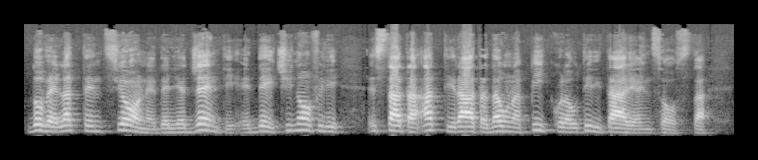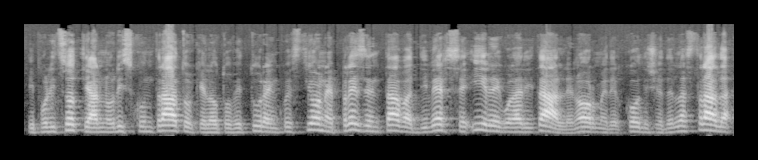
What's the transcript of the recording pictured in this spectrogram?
dove l'attenzione degli agenti e dei cinofili è stata attirata da una piccola utilitaria in sosta. I poliziotti hanno riscontrato che l'autovettura in questione presentava diverse irregolarità alle norme del codice della strada,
